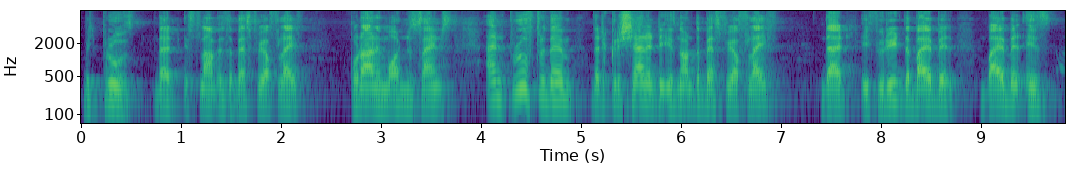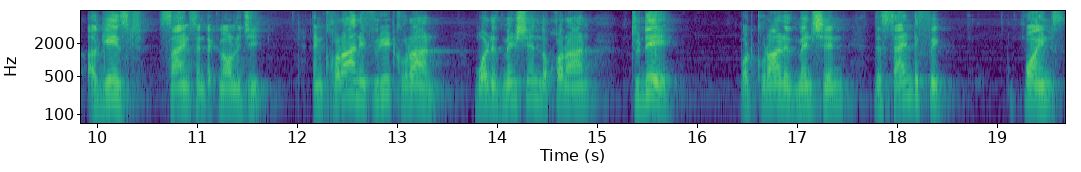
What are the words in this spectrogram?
which proves that Islam is the best way of life, Quran and modern science, and prove to them that Christianity is not the best way of life, that if you read the Bible, Bible is against science and technology. And Quran, if you read Quran, what is mentioned in the Quran today, what Quran is mentioned, the scientific points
